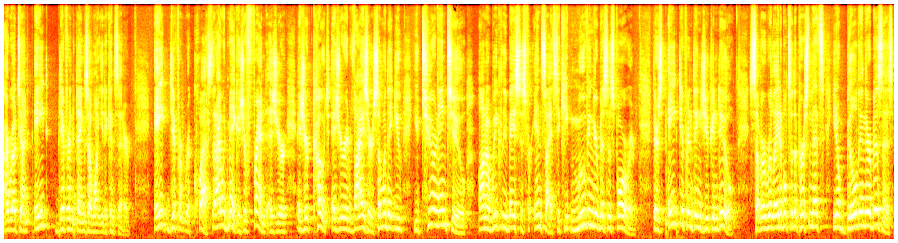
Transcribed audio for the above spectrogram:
I wrote down eight different things I want you to consider eight different requests that I would make as your friend, as your as your coach, as your advisor, someone that you you tune into on a weekly basis for insights to keep moving your business forward. There's eight different things you can do. Some are relatable to the person that's, you know, building their business.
